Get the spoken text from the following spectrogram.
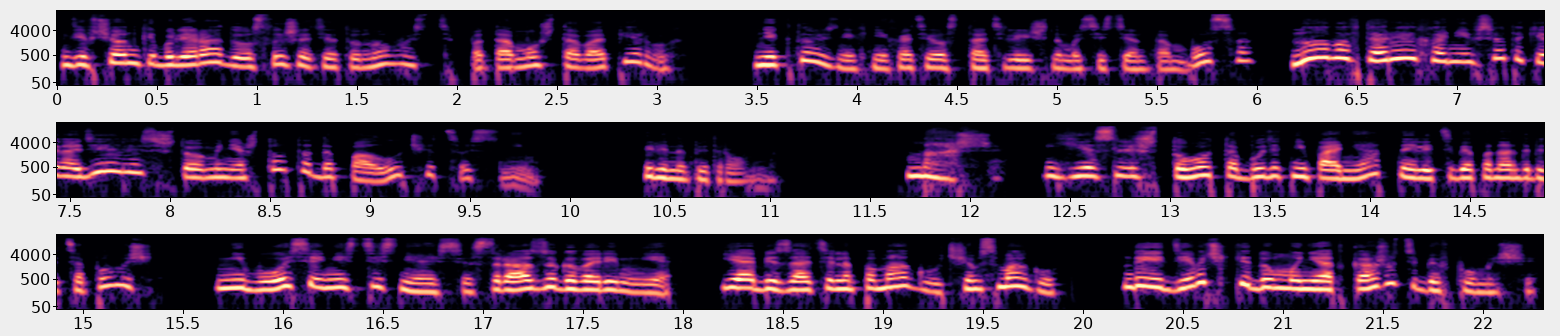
Девчонки были рады услышать эту новость, потому что, во-первых, Никто из них не хотел стать личным ассистентом босса, ну а во-вторых, они все-таки надеялись, что у меня что-то да получится с ним. Ирина Петровна. Маша, если что-то будет непонятно или тебе понадобится помощь, не бойся, не стесняйся, сразу говори мне, я обязательно помогу, чем смогу. Да и девочки, думаю, не откажут тебе в помощи.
